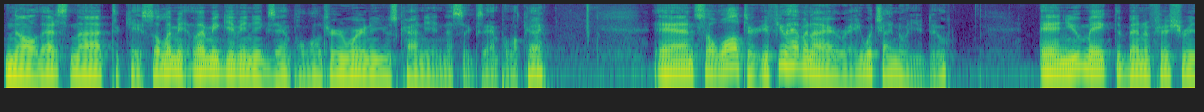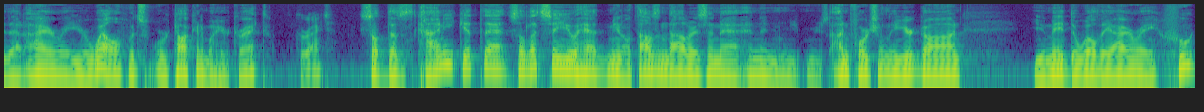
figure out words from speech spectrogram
No, that's not the case. So let me let me give you an example, Walter. We're going to use Connie in this example, okay? And so, Walter, if you have an IRA, which I know you do, and you make the beneficiary of that IRA your will, which we're talking about here, correct? Correct. So does Connie get that? So let's say you had you know thousand dollars in that, and then unfortunately you're gone. You made the will the IRA. Who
